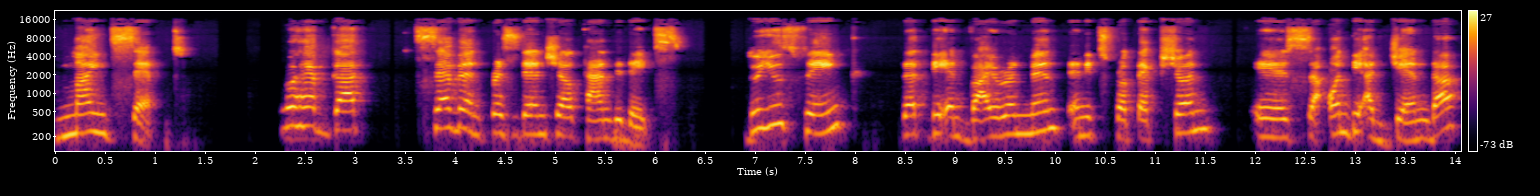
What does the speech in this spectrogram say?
mindset. You have got seven presidential candidates. Do you think that the environment and its protection is on the agenda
